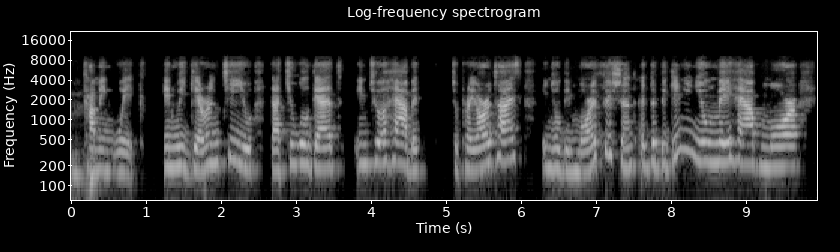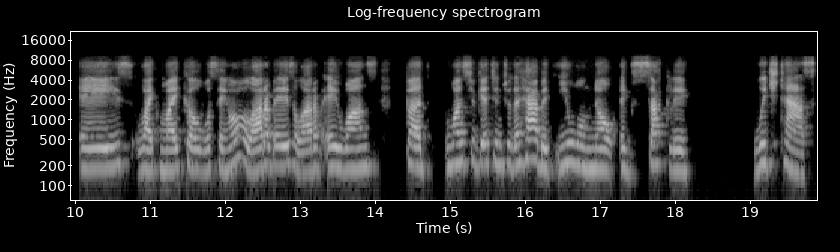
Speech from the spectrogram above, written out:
mm-hmm. coming week and we guarantee you that you will get into a habit to prioritize and you'll be more efficient. At the beginning, you may have more A's, like Michael was saying, oh, a lot of A's, a lot of A1s. But once you get into the habit, you will know exactly which task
